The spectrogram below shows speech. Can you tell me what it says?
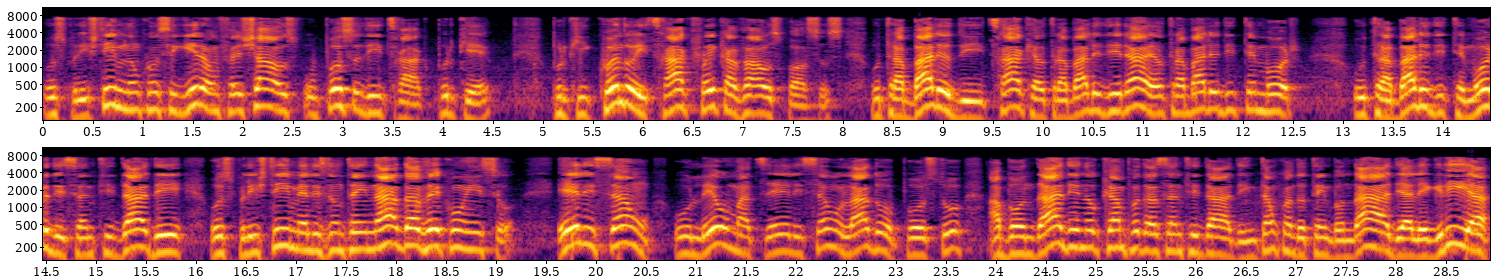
os Plishtim não conseguiram fechar os, o poço de Yitzhak. Por quê? Porque quando Yitzhak foi cavar os poços, o trabalho de Yitzhak é o trabalho de Irá, é o trabalho de temor. O trabalho de temor, de santidade, os Plishtim, eles não têm nada a ver com isso eles são o Leumatze, eles são o lado oposto, a bondade no campo da santidade. Então, quando tem bondade, alegria,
